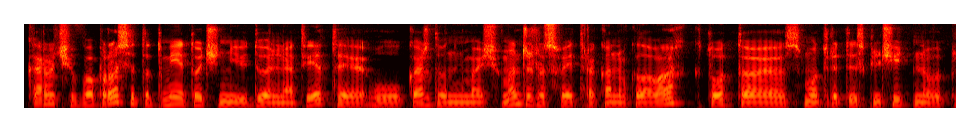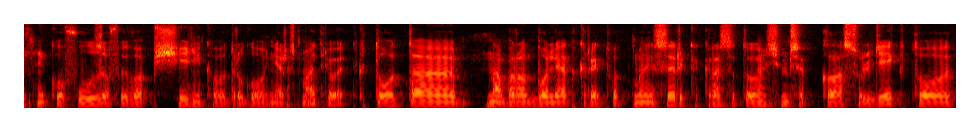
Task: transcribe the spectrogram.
Короче, вопрос этот имеет очень индивидуальные ответы. У каждого нанимающего менеджера свои тараканы в головах. Кто-то смотрит исключительно выпускников вузов и вообще никого другого не рассматривает. Кто-то, наоборот, более открыт. Вот мы с Ирой как раз относимся к классу людей, кто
